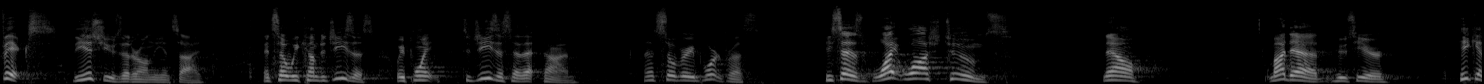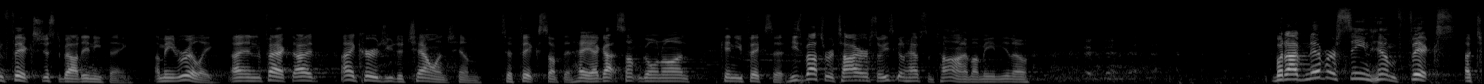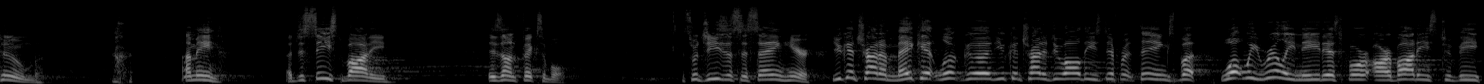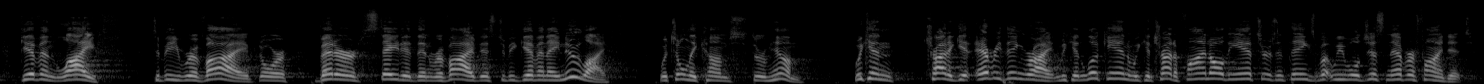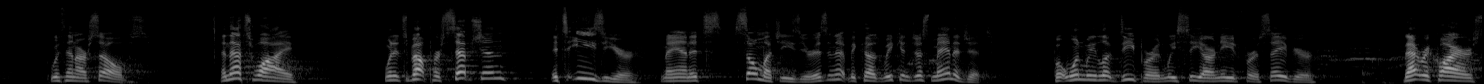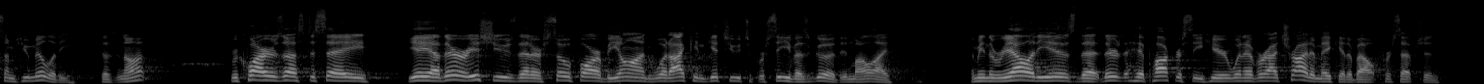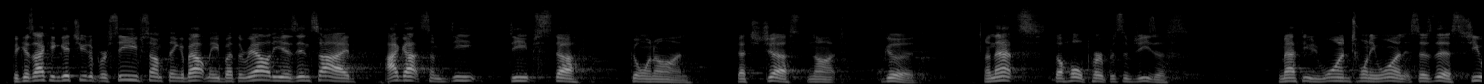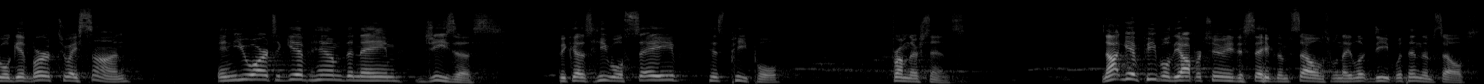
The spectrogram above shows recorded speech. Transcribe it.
fix the issues that are on the inside. And so we come to Jesus. We point to Jesus at that time. That's so very important for us. He says, whitewashed tombs. Now, my dad, who's here, he can fix just about anything. I mean, really. I, in fact, I, I encourage you to challenge him to fix something. Hey, I got something going on. Can you fix it? He's about to retire, so he's going to have some time. I mean, you know. but I've never seen him fix a tomb. I mean, a deceased body is unfixable. That's what Jesus is saying here. You can try to make it look good, you can try to do all these different things, but what we really need is for our bodies to be given life, to be revived, or better stated than revived, is to be given a new life, which only comes through Him. We can try to get everything right, and we can look in, and we can try to find all the answers and things, but we will just never find it within ourselves. And that's why when it's about perception, it's easier. Man, it's so much easier, isn't it? Because we can just manage it. But when we look deeper and we see our need for a Savior, that requires some humility, does it not? Requires us to say, yeah, yeah, there are issues that are so far beyond what I can get you to perceive as good in my life. I mean, the reality is that there's a hypocrisy here whenever I try to make it about perception. Because I can get you to perceive something about me, but the reality is inside, I got some deep, deep stuff going on that's just not good. And that's the whole purpose of Jesus. Matthew 1 21, it says this She will give birth to a son, and you are to give him the name Jesus, because he will save his people from their sins. Not give people the opportunity to save themselves when they look deep within themselves,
